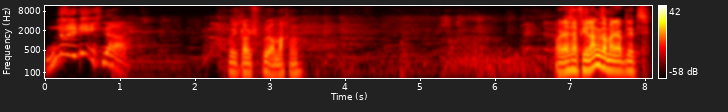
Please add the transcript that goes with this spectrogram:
Null Gegner. Muss ich glaube ich früher machen. Aber der ist ja viel langsamer, der Blitz.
